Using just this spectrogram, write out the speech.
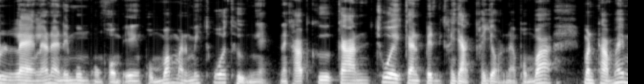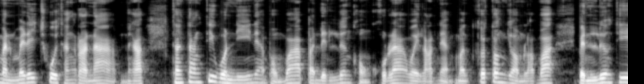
รุนแรงแล้วเนี่ยในมุมของผมเอง ผมว่ามันไม่ทั่วถึงไงนะครับคือการช่วยกันเป็นขยักขย่อนนะผมว่ามันทำให้มันไม่ได้ช่วยทั้งระนาบนะครับทั้งๆทที่วันนี้เนี่ยผมว่าประเด็นเรื่องของโคโรนาไวรัสเนี่ยมันก็ต้องยอมรับว่าเป็นเรื่องที่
